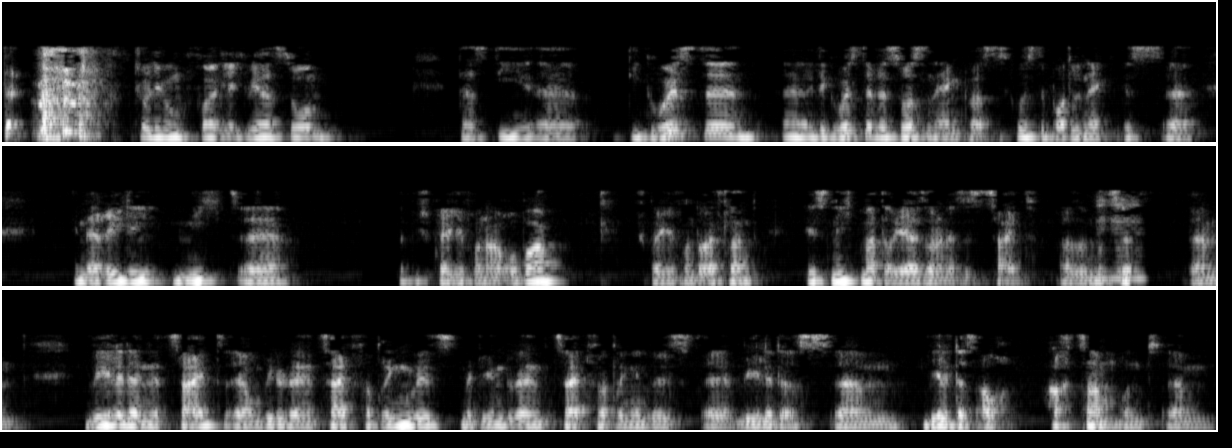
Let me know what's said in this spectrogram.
Entschuldigung, folglich wäre es so, dass die äh, die größte äh, die größte Ressourcenengpass, das größte Bottleneck ist äh, in der Regel nicht, äh, ich spreche von Europa, ich spreche von Deutschland, ist nicht materiell, sondern es ist Zeit. Also nutze mhm. ähm, wähle deine Zeit äh, und wie du deine Zeit verbringen willst, mit wem du deine Zeit verbringen willst, äh, wähle das, ähm, wähle das auch achtsam und ähm,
